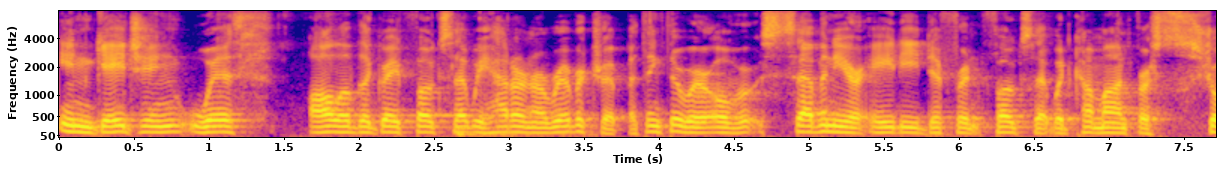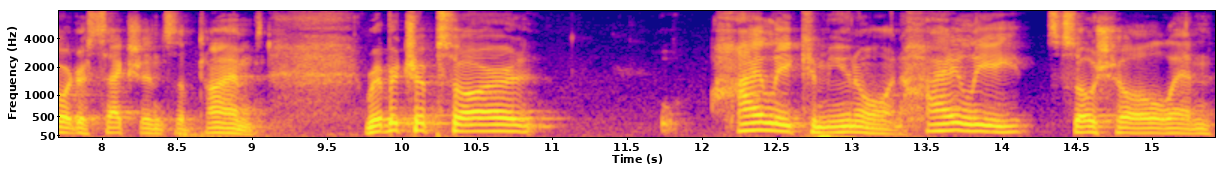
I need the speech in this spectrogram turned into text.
engaging with all of the great folks that we had on our river trip. I think there were over 70 or 80 different folks that would come on for shorter sections of time. River trips are highly communal and highly social and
